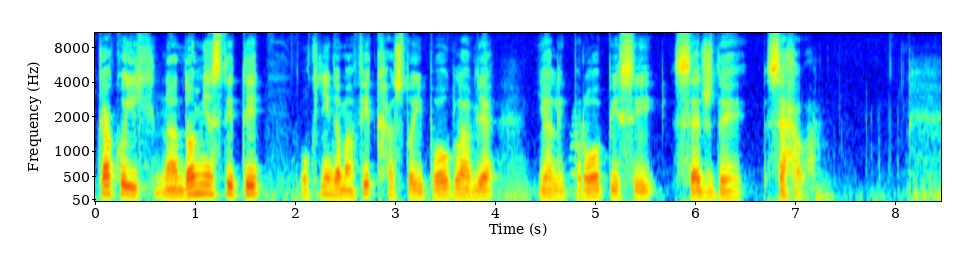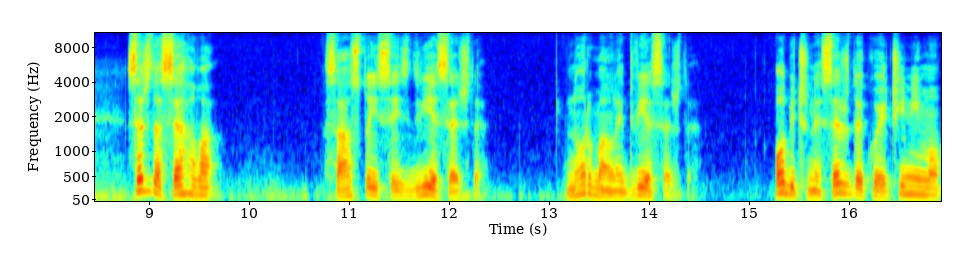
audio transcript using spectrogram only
kako ih nadomjestiti, u knjigama fikha stoji poglavlje jeli propisi seđde sehava. Seđda sehava sastoji se iz dvije seđde, normalne dvije sežde, obične sežde koje činimo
